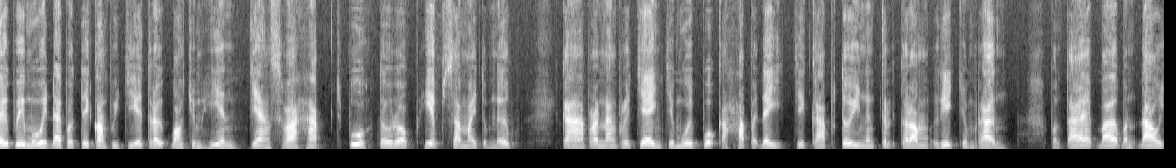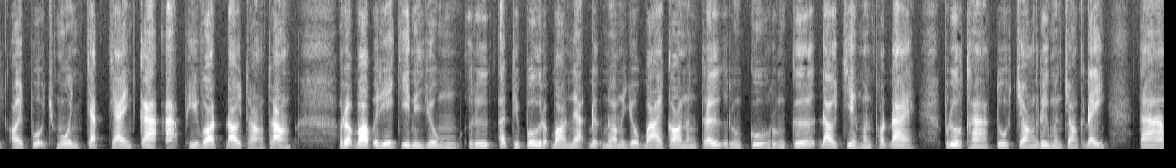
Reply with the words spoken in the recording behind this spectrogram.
នៅពេលមួយដែលប្រទេសកម្ពុជាត្រូវបោះជំហានយ៉ាងស្វាហាប់ឆ្ពោះទៅរកភាពសម័យទំនើបការប្រណាំងប្រជែងជាមួយពួកកហបតីជាការផ្ទុយនឹងក្រិតក្រមរីកចម្រើន។ប៉ុន្តែបើបណ្ដោយឲ្យពួកឈ្មួញចាត់ចែងការអភិវឌ្ឍដោយត្រង់ត្រង់របបរាជានិយមឬអធិពលរបស់អ្នកដឹកនាំនយោបាយក៏នឹងត្រូវរង្គោះរង្គើដោយជៀសមិនផុតដែរព្រោះថាទោះចង់ឬមិនចង់ក្តី តាម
